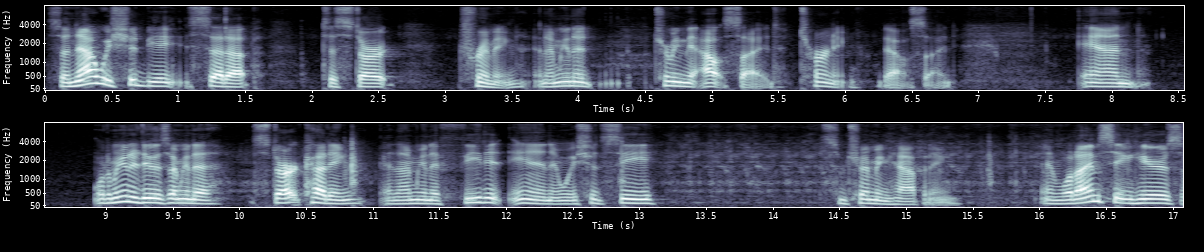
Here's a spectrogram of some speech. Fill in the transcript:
so now we should be set up to start trimming. And I'm gonna trimming the outside, turning the outside. And what I'm gonna do is I'm gonna start cutting and I'm gonna feed it in and we should see some trimming happening. And what I'm seeing here is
